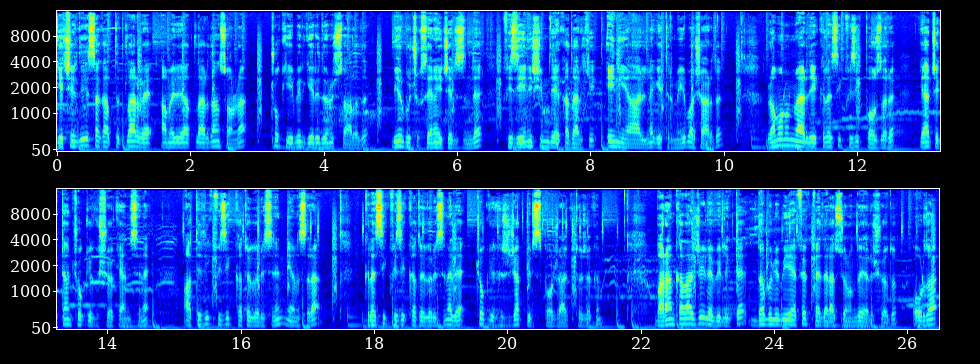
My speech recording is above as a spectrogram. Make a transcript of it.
Geçirdiği sakatlıklar ve ameliyatlardan sonra çok iyi bir geri dönüş sağladı. Bir buçuk sene içerisinde fiziğini şimdiye kadarki en iyi haline getirmeyi başardı. Ramon'un verdiği klasik fizik pozları gerçekten çok yakışıyor kendisine. Atletik fizik kategorisinin yanı sıra klasik fizik kategorisine de çok yakışacak bir sporcu Aykut Özakın. Baran Kalaycı ile birlikte WBFF Federasyonu'nda yarışıyordu. Orada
